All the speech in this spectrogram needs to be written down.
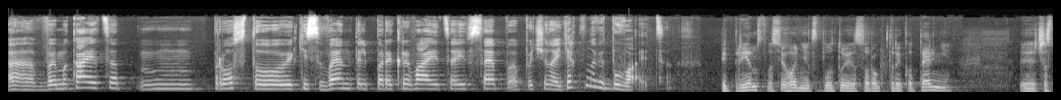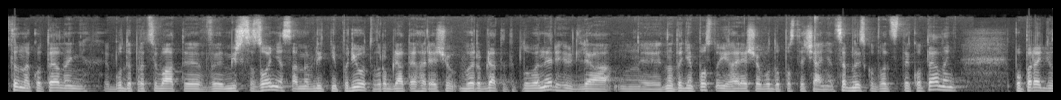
Е, вимикається м, просто якийсь вентиль, перекривається і все починає. Як воно відбувається? Підприємство сьогодні експлуатує 43 котельні. Е, Частина котелень буде працювати в міжсезоння, саме в літній період, виробляти гарячу виробляти теплову енергію для е, надання послуги гарячого водопостачання. Це близько 20 котелень. Попередньо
